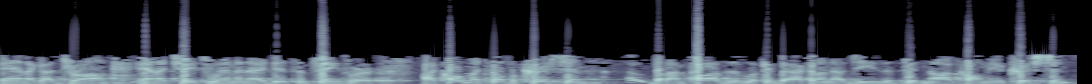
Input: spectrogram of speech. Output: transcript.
and I got drunk, and I chased women, and I did some things where I called myself a Christian, but I'm positive looking back on now, Jesus did not call me a Christian.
